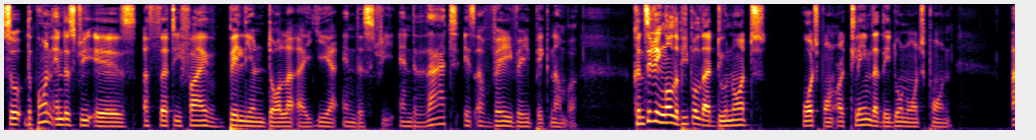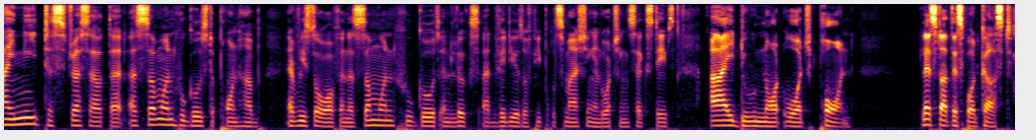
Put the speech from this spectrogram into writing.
So the porn industry is a 35 billion dollar a year industry and that is a very very big number. Considering all the people that do not watch porn or claim that they don't watch porn, I need to stress out that as someone who goes to Pornhub every so often, as someone who goes and looks at videos of people smashing and watching sex tapes, I do not watch porn. Let's start this podcast.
